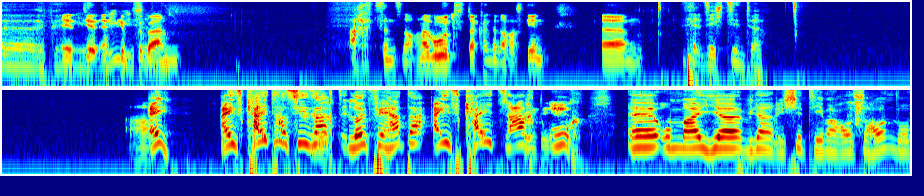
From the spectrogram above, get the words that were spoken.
Äh, Es gibt, es gibt sogar ein 18 noch. Na gut, da könnte noch was gehen. Ähm, Der 16. ah, Ey, eiskalt hast du gesagt, läuft für Hertha. Eiskalt sagt Richtig. auch, äh, um mal hier wieder ein richtiges Thema rauszuhauen, wo,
